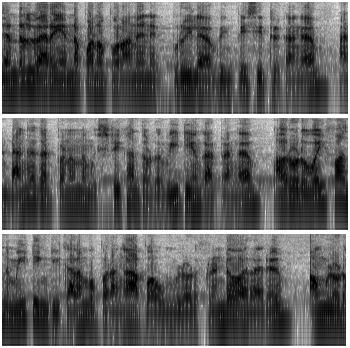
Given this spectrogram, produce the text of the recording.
ஜென்ரல் வேற என்ன பண்ண போறான்னு எனக்கு புரியல அப்படின்னு பேசிட்டு இருக்காங்க. அண்ட் அங்கே கட் பண்ண நமக்கு ஸ்ரீகாந்தோட வீட்டையும் காட்டுறாங்க. அவரோட ஒய்ஃபா அந்த மீட்டிங்க்கு கிளம்ப போறாங்க. அப்போ அவங்களோட ஃப்ரெண்டும் வராரு. அவங்களோட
